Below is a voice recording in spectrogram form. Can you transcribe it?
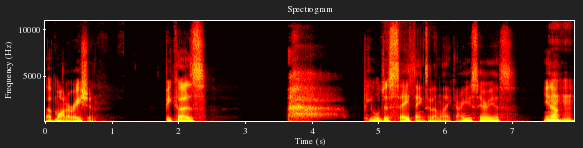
of moderation. because people just say things and I'm like, are you serious? You know? Mhm.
